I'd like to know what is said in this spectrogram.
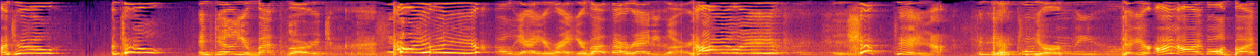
until, until. Until your butt's large. Kylie, Oh yeah, you're right. Your butt's already large. Kylie, Shepton, get your, get your uneyeballed butt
